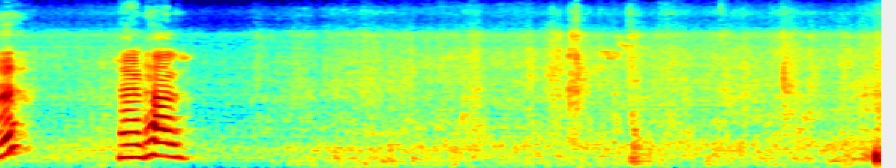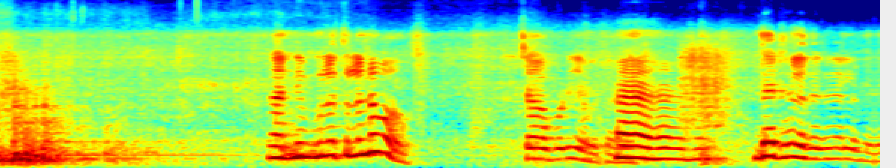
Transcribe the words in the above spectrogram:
হ্যাঁ? হ্যাঁ ঢাল। ডিমগুলো তুলে নেব? চাওয়া পড়ে যাবে হ্যাঁ হ্যাঁ হ্যাঁ। দে ঢেলে দে ঢেলে দে।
